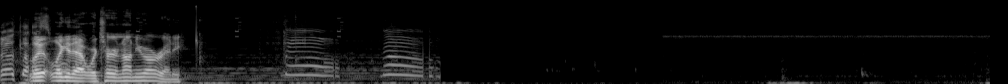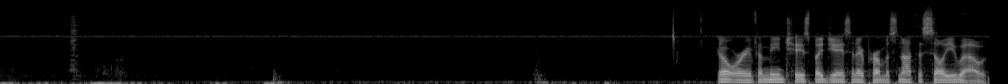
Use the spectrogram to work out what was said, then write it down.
Look, look at that, we're turning on you already. Don't worry, if I'm being chased by Jason, I promise not to sell you out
